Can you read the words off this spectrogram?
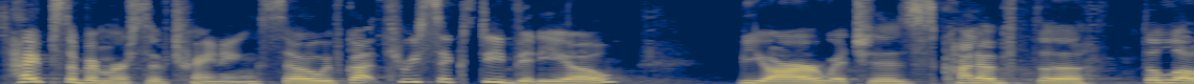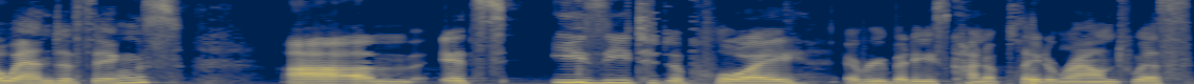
Types of immersive training. So we've got 360 video, VR, which is kind of the, the low end of things. Um, it's easy to deploy. Everybody's kind of played around with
